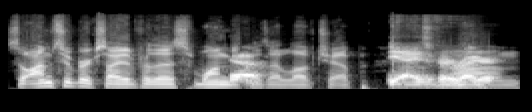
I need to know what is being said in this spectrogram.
So I'm super excited for this. One Yeah. because I love Chip. Yeah, he's a great writer. Um,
